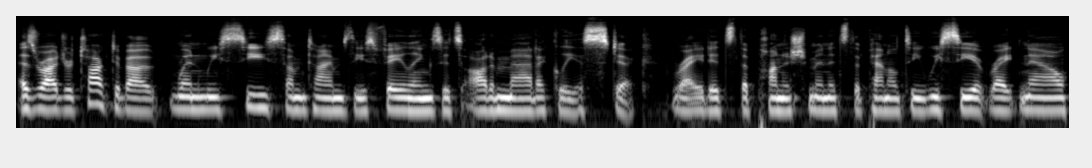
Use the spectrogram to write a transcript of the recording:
as Roger talked about, when we see sometimes these failings, it's automatically a stick, right? It's the punishment, it's the penalty. We see it right now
